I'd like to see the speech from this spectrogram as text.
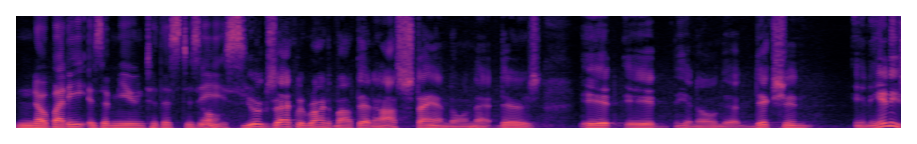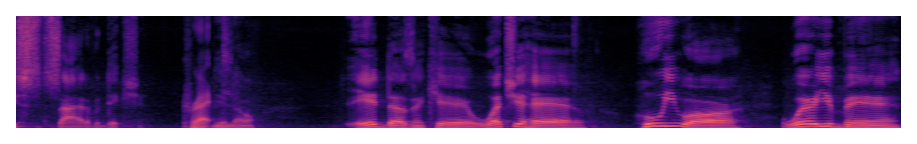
Nobody is immune to this disease. No, you're exactly right about that, and I stand on that. There's it, it, you know, the addiction in any side of addiction. Correct. You know, it doesn't care what you have, who you are, where you've been,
